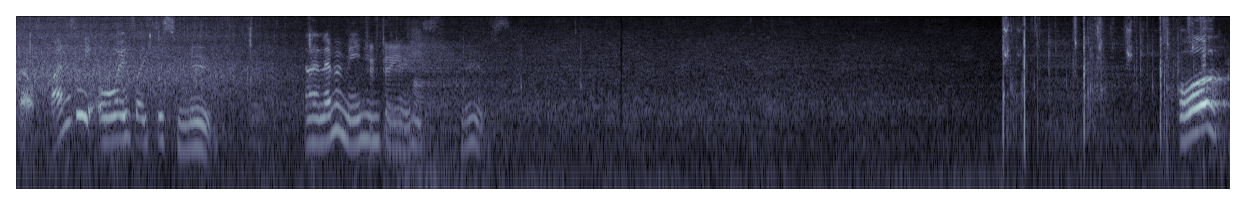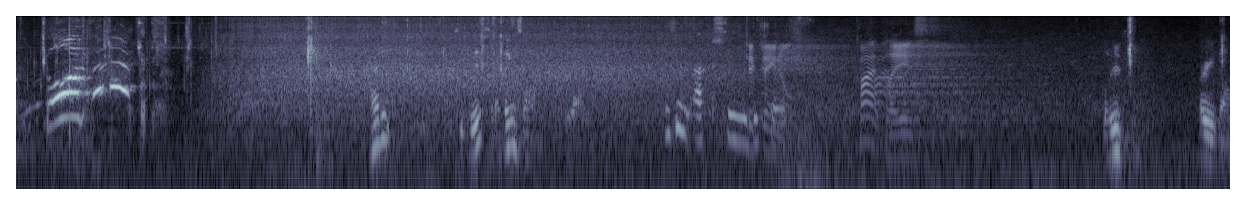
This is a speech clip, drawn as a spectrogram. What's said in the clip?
So, why does he always like just move? And I never mean him to 15 move. He moves. Oh, God! How do you... Is this? I think so. Yeah. This is actually 15 all. ridiculous. Quiet, please. Luke, where are you going?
